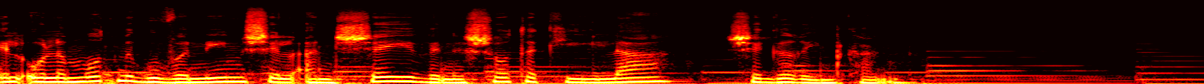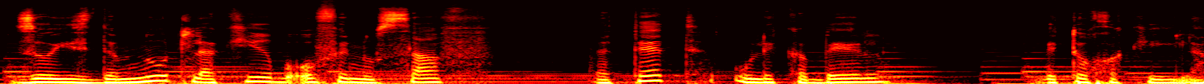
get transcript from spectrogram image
אל עולמות מגוונים של אנשי ונשות הקהילה שגרים כאן. זו הזדמנות להכיר באופן נוסף, לתת ולקבל בתוך הקהילה.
